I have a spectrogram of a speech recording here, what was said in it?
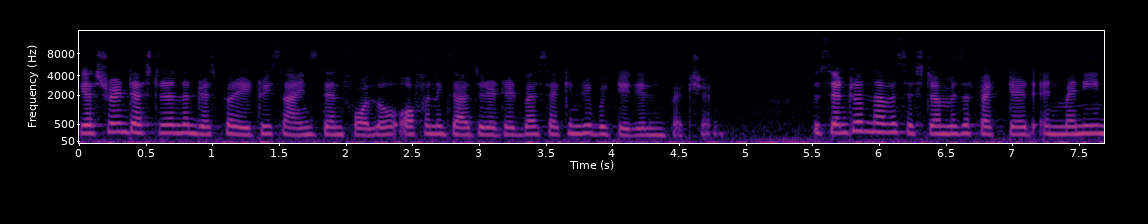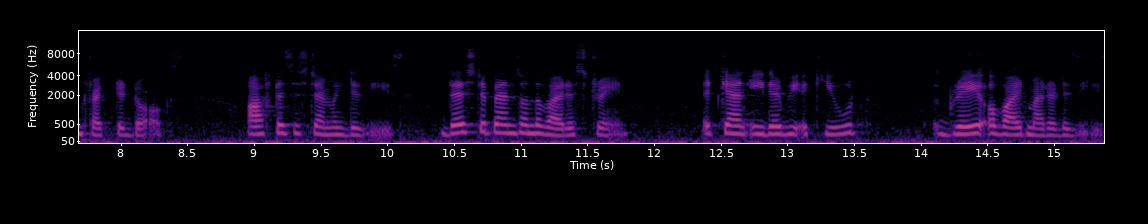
Gastrointestinal and respiratory signs then follow, often exaggerated by secondary bacterial infection. The central nervous system is affected in many infected dogs after systemic disease. This depends on the virus strain. It can either be acute, gray or white matter disease.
